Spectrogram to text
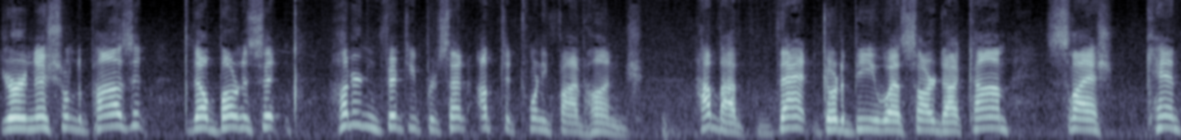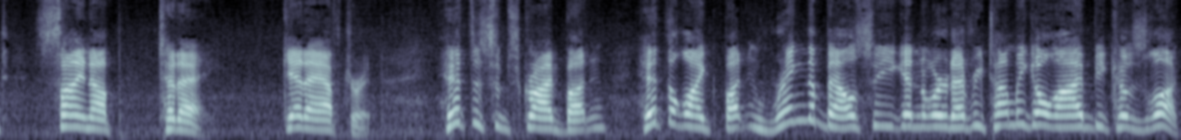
Your initial deposit, they'll bonus it 150% up to 2500 How about that? Go to busr.com slash Kent. Sign up today. Get after it. Hit the subscribe button. Hit the like button. Ring the bell so you get an alert every time we go live because, look,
